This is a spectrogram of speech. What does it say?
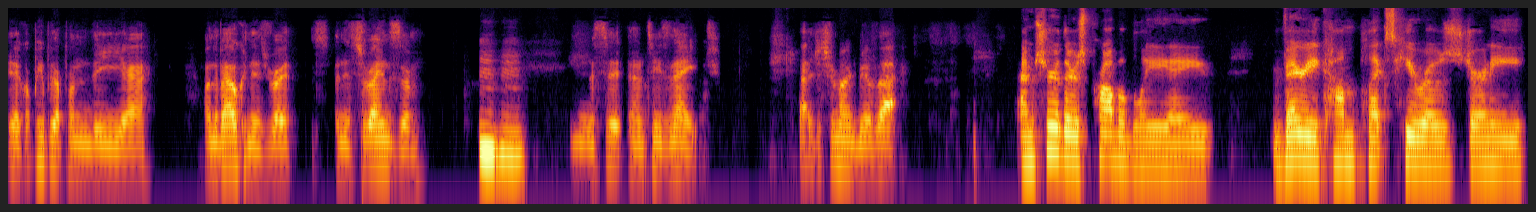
you know, got people up on the uh, on the balconies, right, and it surrounds them Mm-hmm. in the se- season eight. That just reminded me of that. I'm sure there's probably a very complex hero's journey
